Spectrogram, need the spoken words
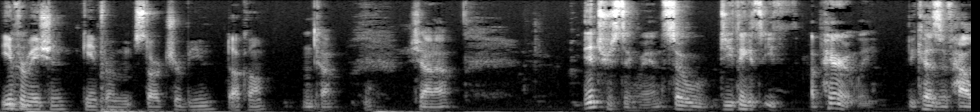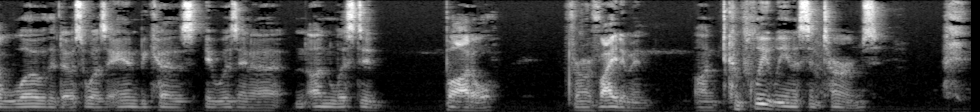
the information came from StarTribune.com. okay. Shout out. Interesting, man. So, do you think it's apparently because of how low the dose was and because it was in a, an unlisted bottle from a vitamin on completely innocent terms,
